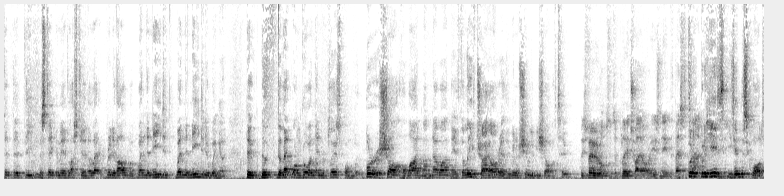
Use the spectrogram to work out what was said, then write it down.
The, the, the mistake they made last year. They let rid of Albert when they needed when they needed a winger. They, they, they let one go and then replaced one. But Borough are short of a wide man now, aren't they? If they leave Traore, they're going to surely be short of two. he's very reluctant to play Traore, isn't he? At the best of But, times. but he is. He's in the squad.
